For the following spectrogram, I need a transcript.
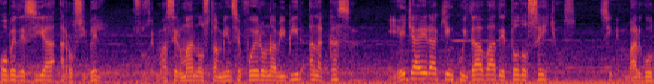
obedecía a Rosibel. Sus demás hermanos también se fueron a vivir a la casa y ella era quien cuidaba de todos ellos. Sin embargo,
